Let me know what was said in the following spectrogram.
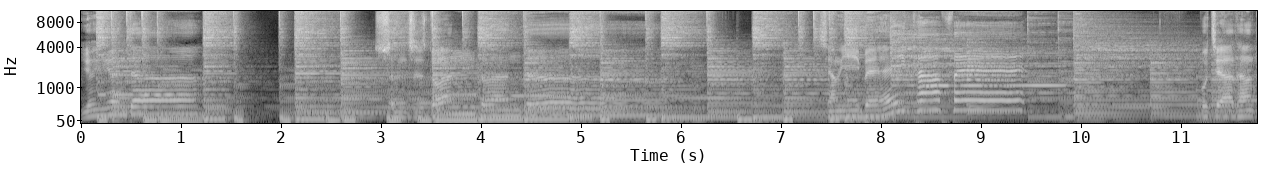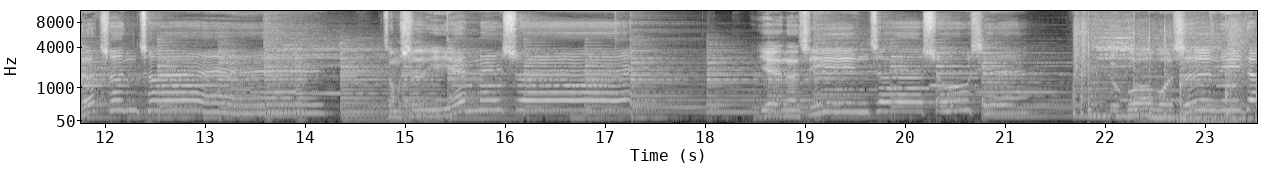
圆圆的，甚至短短的，像一杯黑咖啡，不加糖的纯粹，总是一夜没睡，也能醒着书写。如果我是你的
